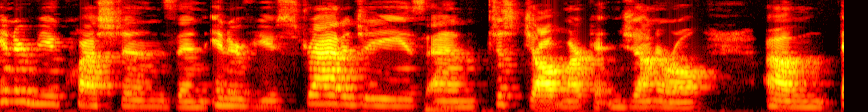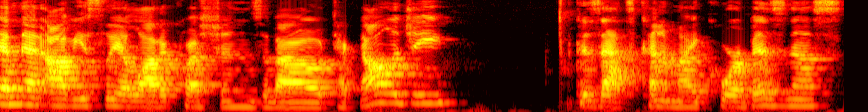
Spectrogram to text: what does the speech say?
interview questions and interview strategies and just job market in general um, and then obviously a lot of questions about technology because that's kind of my core business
